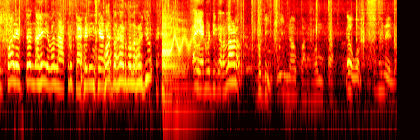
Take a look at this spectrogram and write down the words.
ઉપાડ એક તો નહીં હવે લાકડું હો તો આ એડવર્ટી કરો ગુટી કોઈ ના ઉપાડે ઓમ ઉપાડે. એ ઓમ લઈ લો.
